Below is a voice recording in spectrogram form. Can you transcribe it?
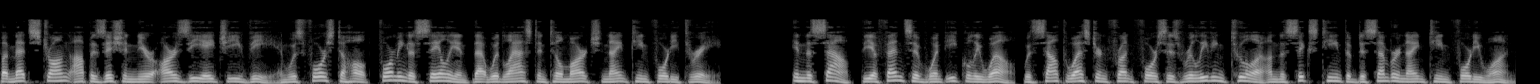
but met strong opposition near Rzhev and was forced to halt, forming a salient that would last until March 1943. In the south, the offensive went equally well, with Southwestern Front forces relieving Tula on 16 December 1941.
